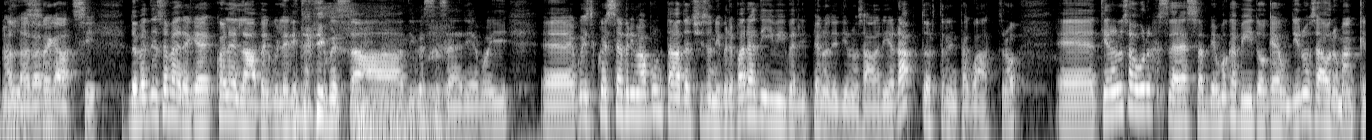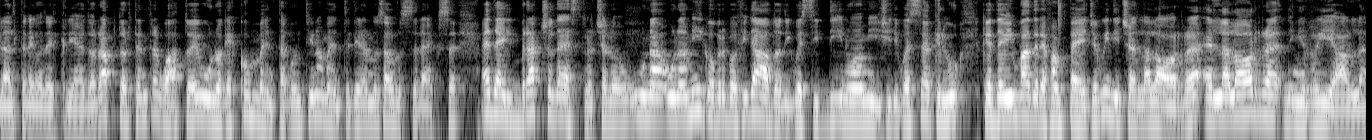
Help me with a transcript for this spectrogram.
Allora, ragazzi, dovete sapere che qual è la peculiarità di questa, di questa serie. Poi, eh, quest- questa prima puntata ci sono i preparativi per il piano dei dinosauri. Raptor 34, eh, Tyrannosaurus Rex abbiamo capito che è un dinosauro, ma anche l'alter ego del creator. Raptor 34 è uno che commenta continuamente Tyrannosaurus Rex ed è il braccio destro, cioè una- un amico proprio fidato di questi dino amici, di questa crew che deve invadere fanpage. Quindi c'è la lore e la lore in real.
